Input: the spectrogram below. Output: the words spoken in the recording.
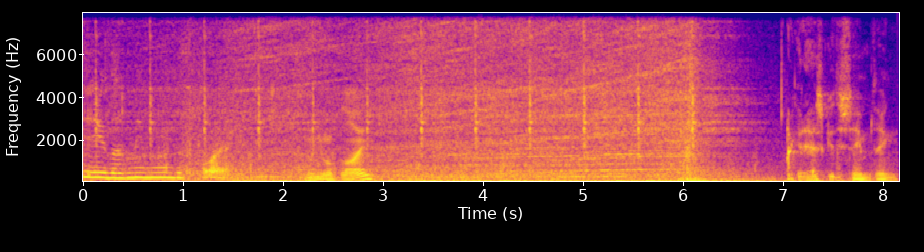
Did you love me more before? When you were blind? I could ask you the same thing.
